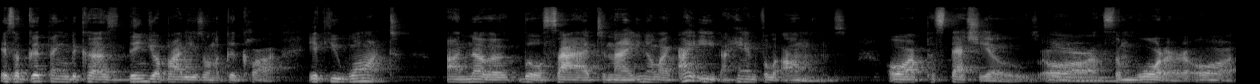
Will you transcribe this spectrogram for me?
is a good thing because then your body is on a good clock. If you want another little side tonight, you know, like I eat a handful of almonds or pistachios or Yeah. some water or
